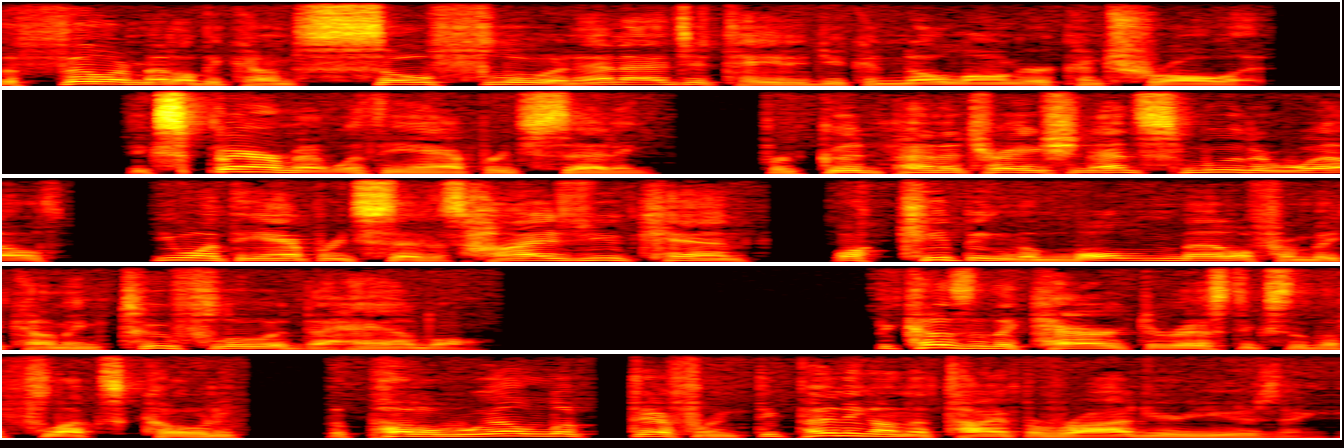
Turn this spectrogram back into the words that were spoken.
the filler metal becomes so fluid and agitated you can no longer control it. Experiment with the amperage setting. For good penetration and smoother welds, you want the amperage set as high as you can while keeping the molten metal from becoming too fluid to handle. Because of the characteristics of the flux coating, the puddle will look different depending on the type of rod you're using.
